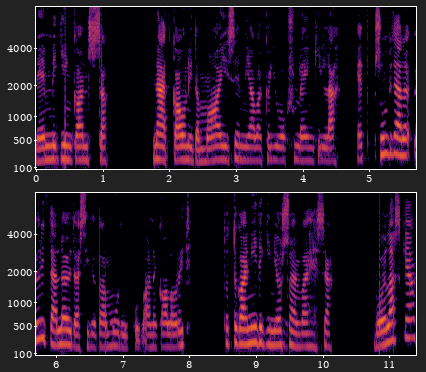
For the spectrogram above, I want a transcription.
lemmikin kanssa, näet kauniita maisemia vaikka juoksulenkillä. Et sun pitää yrittää löytää siitä jotain muutakin kuin vain ne kalorit. Totta kai niitäkin jossain vaiheessa voi laskea.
